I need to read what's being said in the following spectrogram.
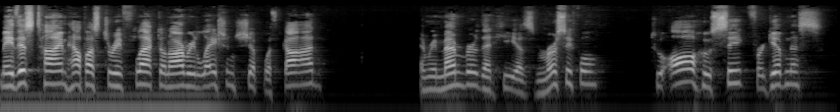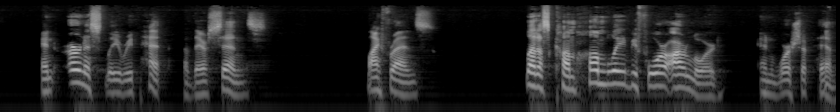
May this time help us to reflect on our relationship with God and remember that He is merciful to all who seek forgiveness and earnestly repent of their sins. My friends, let us come humbly before our Lord and worship Him.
